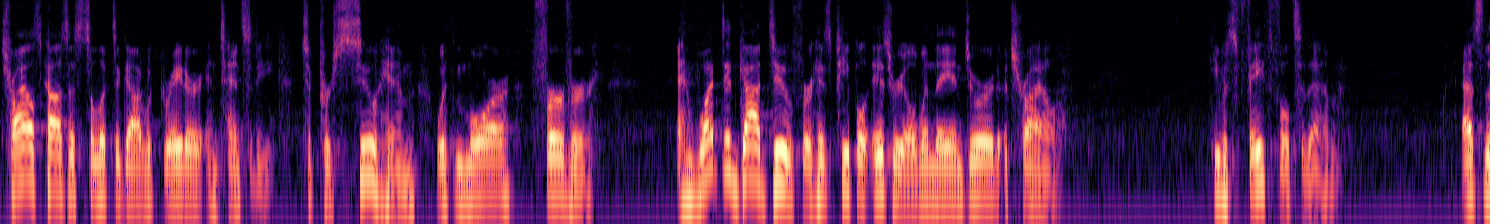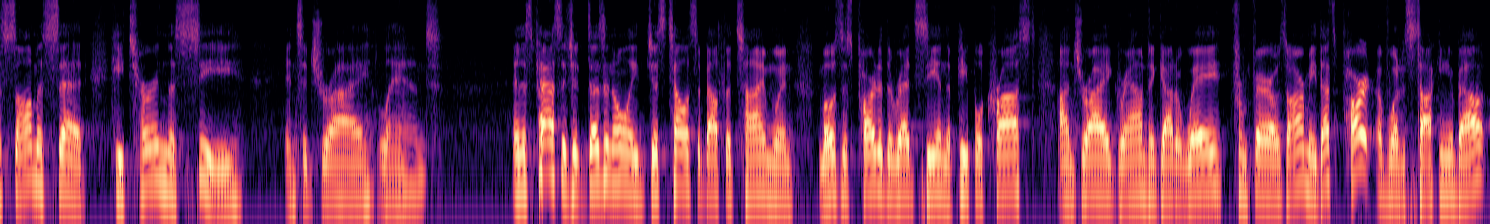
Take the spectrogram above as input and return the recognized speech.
Trials cause us to look to God with greater intensity, to pursue Him with more fervor. And what did God do for His people Israel when they endured a trial? He was faithful to them. As the psalmist said, he turned the sea into dry land. In this passage, it doesn't only just tell us about the time when Moses parted the Red Sea and the people crossed on dry ground and got away from Pharaoh's army. That's part of what it's talking about.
